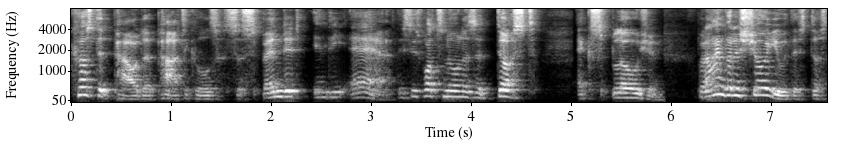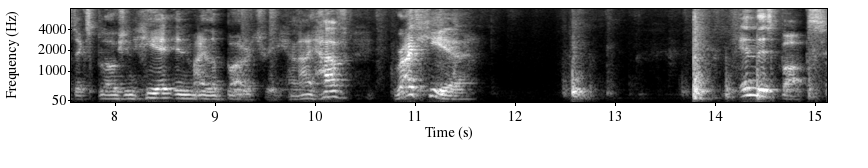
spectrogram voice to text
custard powder particles suspended in the air. This is what's known as a dust explosion. But I'm going to show you this dust explosion here in my laboratory. And I have right here in this box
